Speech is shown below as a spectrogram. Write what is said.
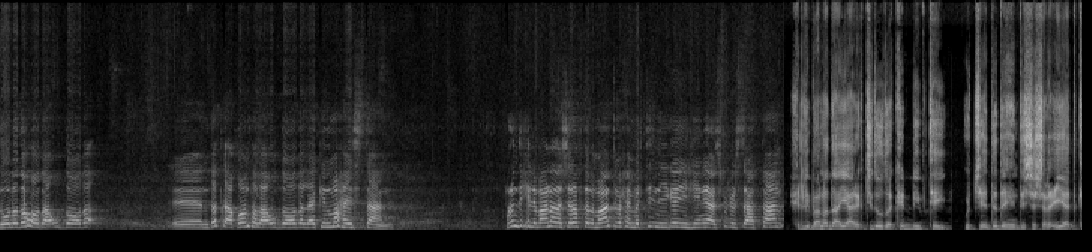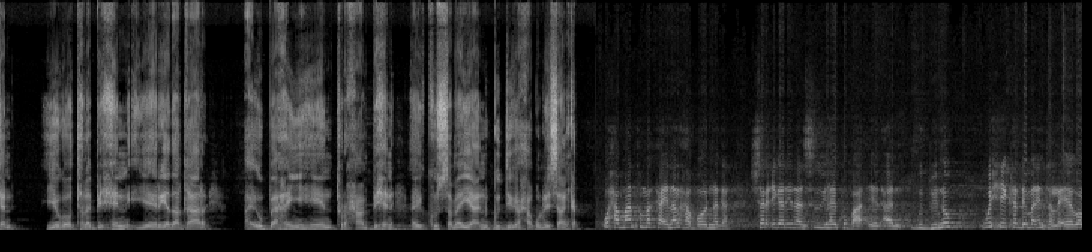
Dowladahooda u dooda. Dadka aqoonta laa u dooda laakiin ma haystaan runtii xildhibaanada sharafta maanta waxay marti iniiga yihiin inaad isku xilsaartaan xildhibaanada ayaa aragtidooda ka dhiibtay ujeeddada hindisha sharciyeedkan iyagoo tala bixin iyo eryada qaar ay u baahan yihiin turxaan bixin ay ku sameeyaan guddiga xaquulisaanka waxaa maanta markaa inala haboo innaga sharcigan inaan siduu yahay aan gudbinno wixii ka dhiman inta la eego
